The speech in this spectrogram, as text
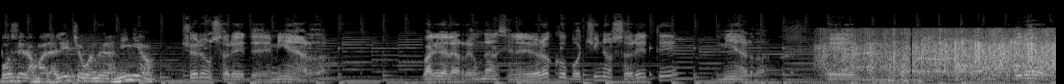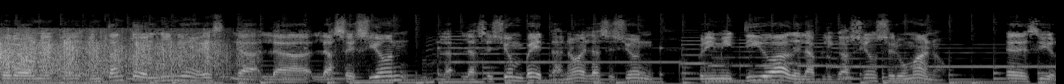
¿Vos eras mala leche cuando eras niño? yo era un sorete de mierda. Valga la redundancia. En el horóscopo chino, sorete, mierda. Eh, pero pero en, en- en tanto el niño es la, la, la sesión la, la sesión beta, ¿no? Es la sesión primitiva de la aplicación ser humano. Es decir,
